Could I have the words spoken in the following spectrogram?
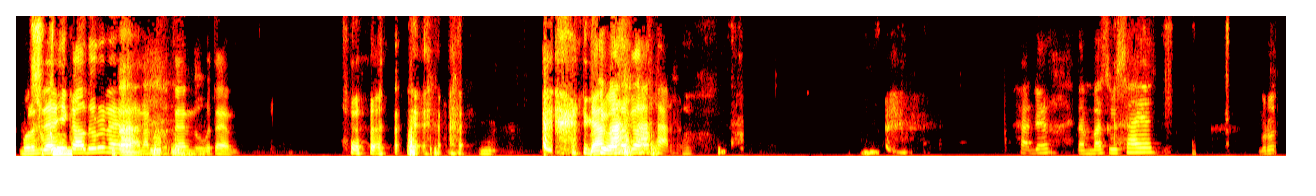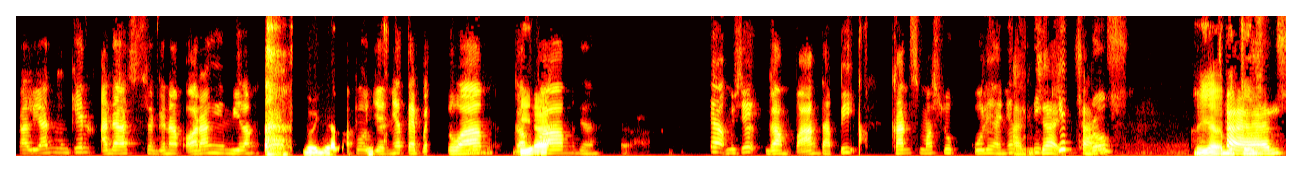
Boleh dari Hikal dulu deh, Ah. anak Uten, Uten. jangan aduh tambah susah ya menurut kalian mungkin ada segenap orang yang bilang oh apa ujiannya TPS doang Iya. gampang ya maksudnya gampang tapi kan masuk kuliahnya Anjay, sedikit bro. Iya, betul. Chance.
